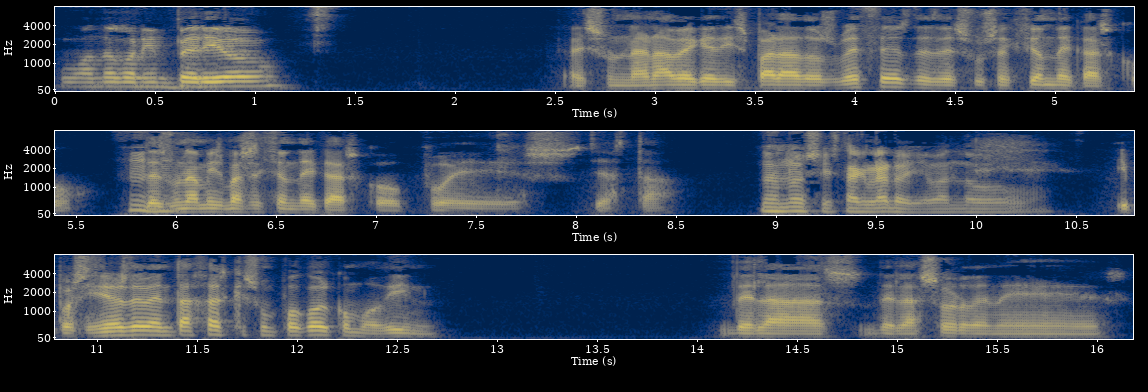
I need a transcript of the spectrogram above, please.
Jugando con Imperio, es una nave que dispara dos veces desde su sección de casco. Desde una misma sección de casco, pues ya está. No, no, sí está claro, llevando... Y posiciones de ventaja es que es un poco el comodín de las, de las órdenes,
